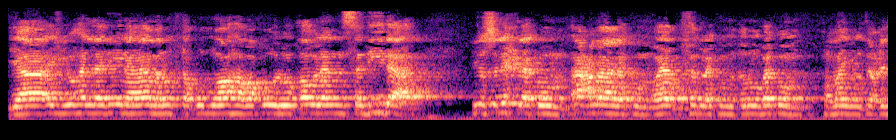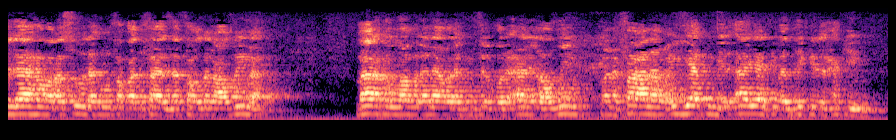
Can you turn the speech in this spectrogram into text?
يا أيها الذين آمنوا اتقوا الله وقولوا قولا سديدا. يصلح لكم أعمالكم ويغفر لكم ذنوبكم. ومن يطع الله ورسوله فقد فاز فوزا عظيما. بارك الله لنا ولكم في القرآن العظيم ونفعنا وإياكم بالآيات والذكر الحكيم.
